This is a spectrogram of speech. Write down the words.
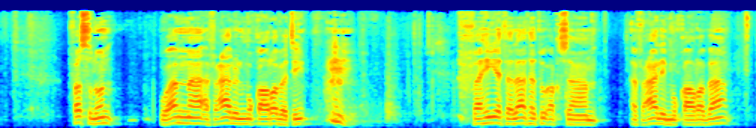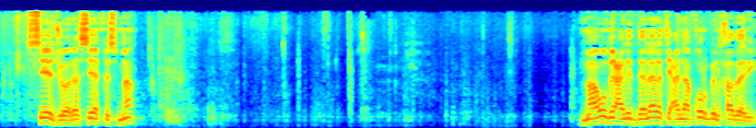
فصل. وأما أفعال المقاربة فهي ثلاثة أقسام. أفعال مقاربة سيجورة سي قسمة. ما وضع للدلالة على قرب الخبر.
